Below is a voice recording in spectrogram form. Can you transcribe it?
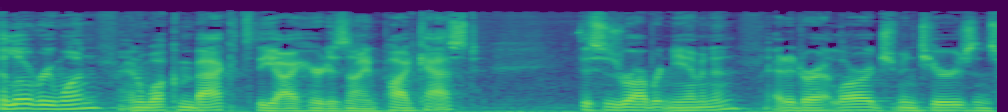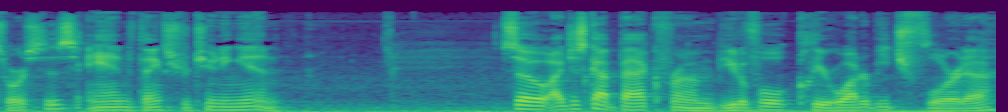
Hello, everyone, and welcome back to the I Hear Design podcast. This is Robert Nieminen, editor at large of Interiors and Sources, and thanks for tuning in. So, I just got back from beautiful Clearwater Beach, Florida,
